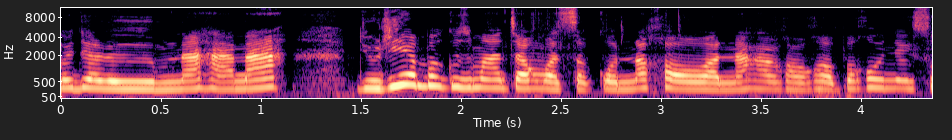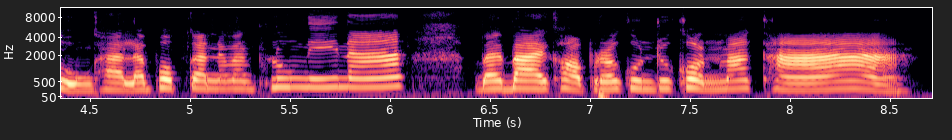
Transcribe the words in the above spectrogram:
ก็อย่าลืมนะคะนะอยู่ที่อำเภอกุสมานจังหวัดสกลนครนะคะขอขอบพระคุณอย่างสูงค่ะ แล้วพบกันในวันพรุ่งนี้นะบายบายขอบพระคุณทุกคนมากค่ะ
